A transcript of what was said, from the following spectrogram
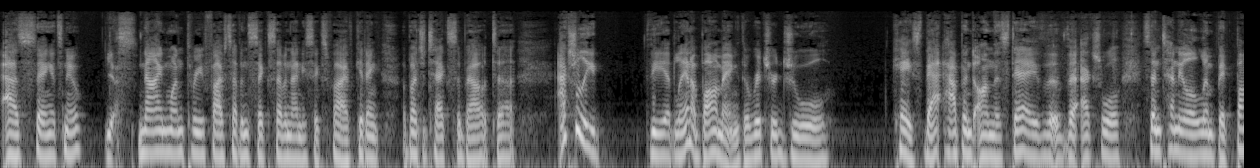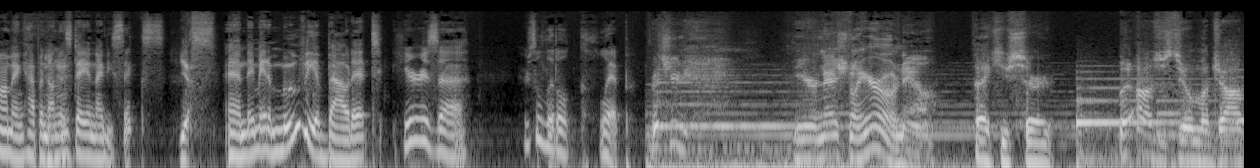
As saying it's new? Yes. 913-576-7965. Getting a bunch of texts about uh, actually the Atlanta bombing, the Richard Jewell case. That happened on this day. The, the actual Centennial Olympic bombing happened on this mm-hmm. day in 96. Yes. And they made a movie about it. Here is a here's a little clip. Richard, you're a national hero now. Thank you, sir. But I was just doing my job.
